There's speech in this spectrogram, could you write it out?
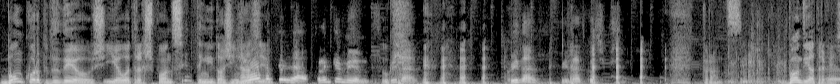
bom corpo de Deus e a outra responde sim, tenho ido ao João ginásio. Bacalhau, francamente. Cuidado. Cuidado. Cuidado com as expressões. Pronto. Bom dia outra vez.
